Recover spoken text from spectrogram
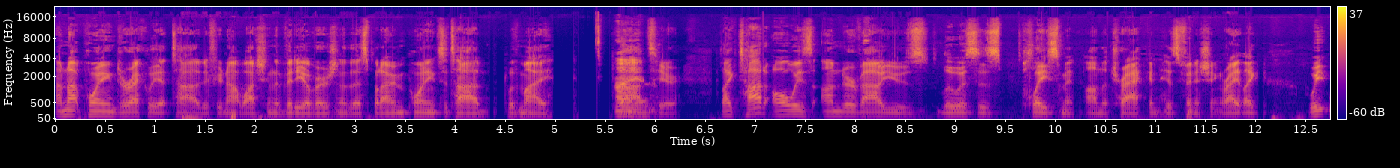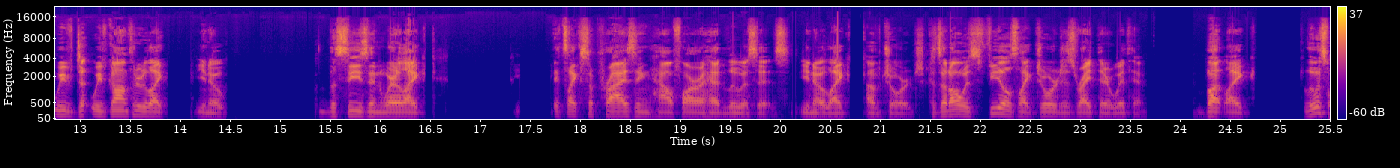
I'm not pointing directly at Todd if you're not watching the video version of this, but I'm pointing to Todd with my thoughts here. Like Todd always undervalues Lewis's placement on the track and his finishing, right? Like we we've we've gone through like, you know, the season where like it's like surprising how far ahead Lewis is, you know, like of George, because it always feels like George is right there with him. But like Lewis,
